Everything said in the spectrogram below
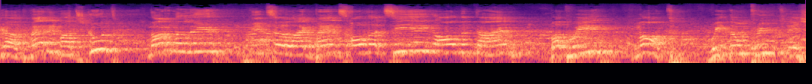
very much good. Normally, it's uh, like bands overseeing all the time, but we not. We do pünktlich.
